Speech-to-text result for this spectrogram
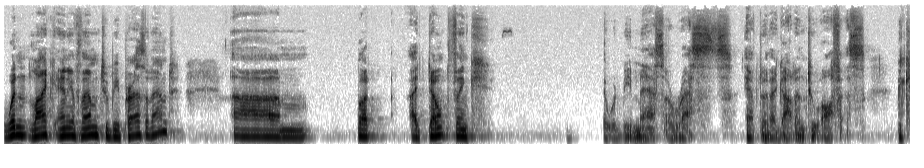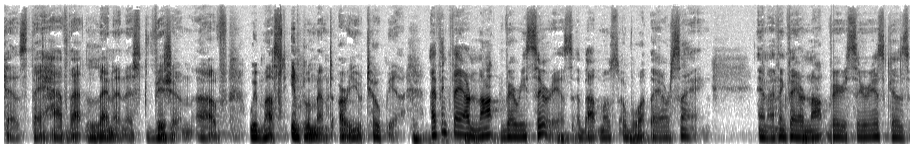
wouldn't like any of them to be president, um, but I don't think there would be mass arrests after they got into office because they have that Leninist vision of we must implement our utopia. I think they are not very serious about most of what they are saying. And I think they are not very serious because,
